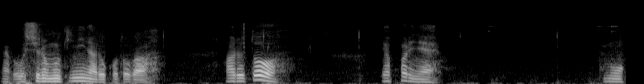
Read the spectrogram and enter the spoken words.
なんか後ろ向きになることがあると、やっぱりね、も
